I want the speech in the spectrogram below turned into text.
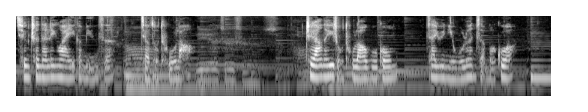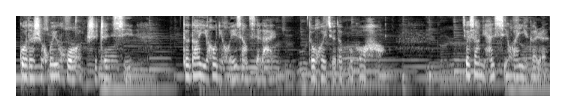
青春的另外一个名字叫做徒劳。这样的一种徒劳无功，在于你无论怎么过，过的是挥霍，是珍惜。等到以后你回想起来，都会觉得不够好。就像你很喜欢一个人，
